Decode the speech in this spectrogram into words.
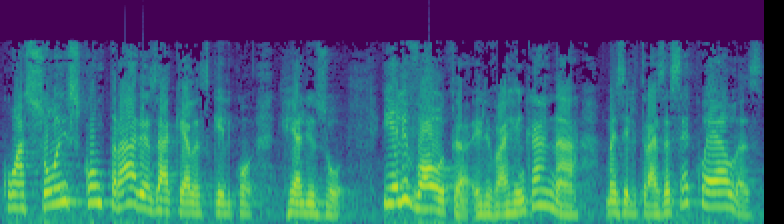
com ações contrárias àquelas que ele realizou. E ele volta, ele vai reencarnar, mas ele traz as sequelas.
